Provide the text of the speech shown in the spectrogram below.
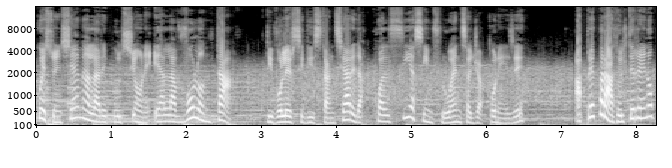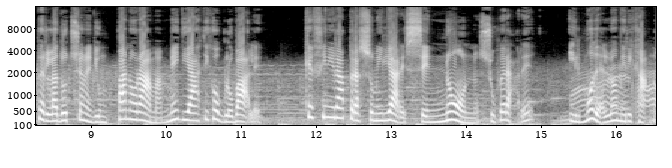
Questo insieme alla repulsione e alla volontà di volersi distanziare da qualsiasi influenza giapponese ha preparato il terreno per l'adozione di un panorama mediatico globale che finirà per assomigliare, se non superare, il modello americano.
